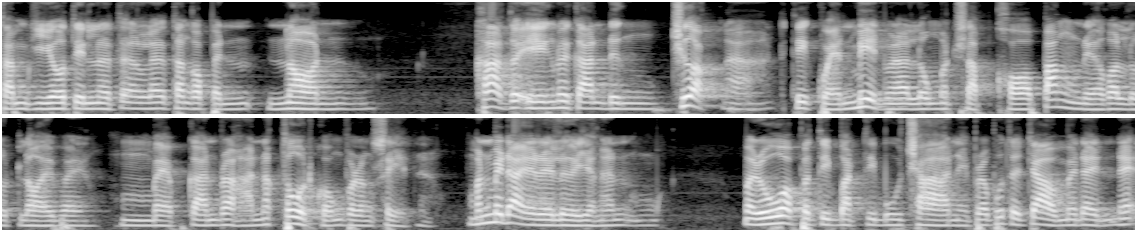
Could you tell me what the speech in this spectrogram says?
ทำกิโยตินแล้วแล้วท่านก็เป็นนอน ฆ่าตัวเองด้วยการดึงเชือกนะที่แขวนมีดมาลงมาสับคอปั้งเดียวก็หลุดลอยไป แบบการประหารนักโทษของฝรั่งเศสนะมันไม่ได้อะไรเลยอย่างนั้นไม่รู้ว่าปฏิบัติบูชาเนี่ยพระพุทธเจ้าไม่ได้แนะ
